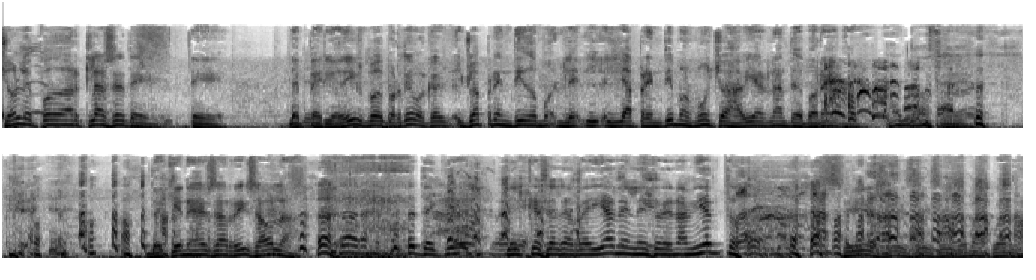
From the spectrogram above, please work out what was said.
yo le puedo dar clases de, de, periodismo deportivo, porque yo he aprendido, le, aprendimos mucho a Javier Hernández Moreno. ¿De quién es esa risa? Hola. ¿De quién? que se le reía en el entrenamiento. Sí, sí, sí, sí, yo me acuerdo.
